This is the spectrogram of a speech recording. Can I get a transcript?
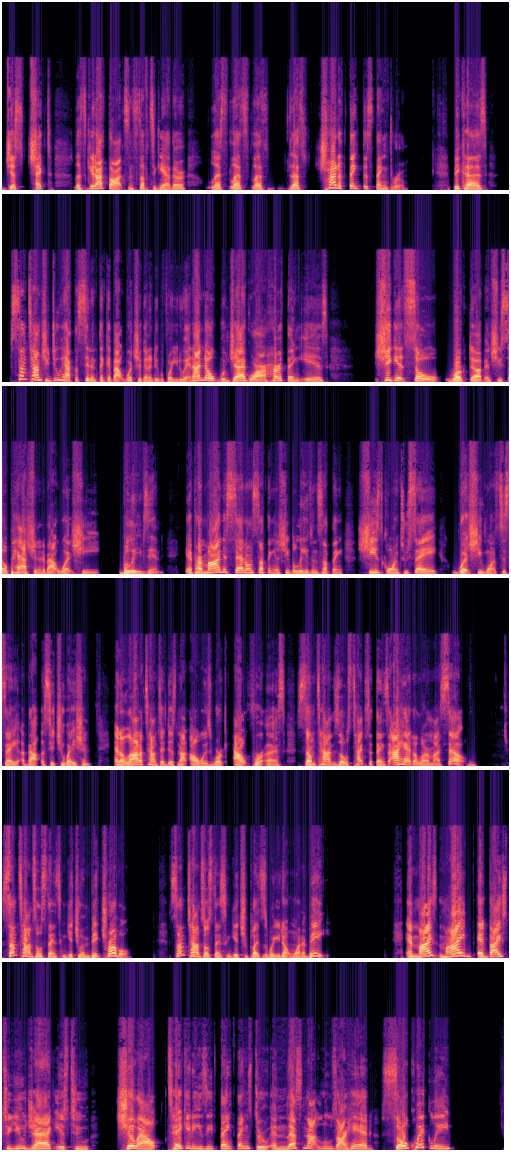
just checked. Let's get our thoughts and stuff together. Let's let's let's let's try to think this thing through. Because sometimes you do have to sit and think about what you're going to do before you do it. And I know with Jaguar, her thing is she gets so worked up and she's so passionate about what she believes in. If her mind is set on something and she believes in something, she's going to say what she wants to say about a situation. And a lot of times it does not always work out for us. Sometimes those types of things I had to learn myself. Sometimes those things can get you in big trouble. Sometimes those things can get you places where you don't want to be. And my my advice to you, Jag, is to chill out, take it easy, think things through, and let's not lose our head so quickly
